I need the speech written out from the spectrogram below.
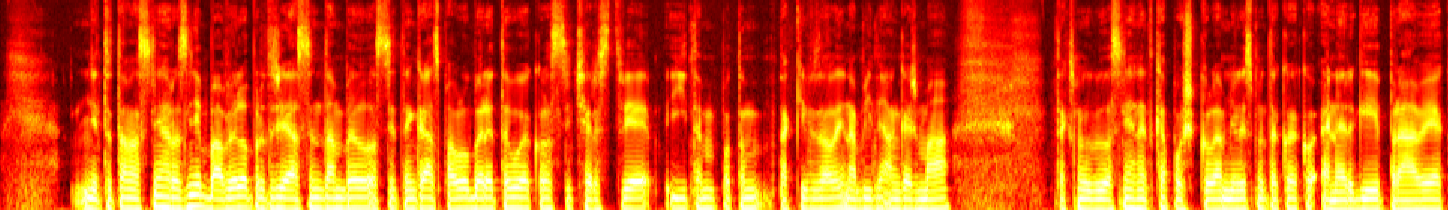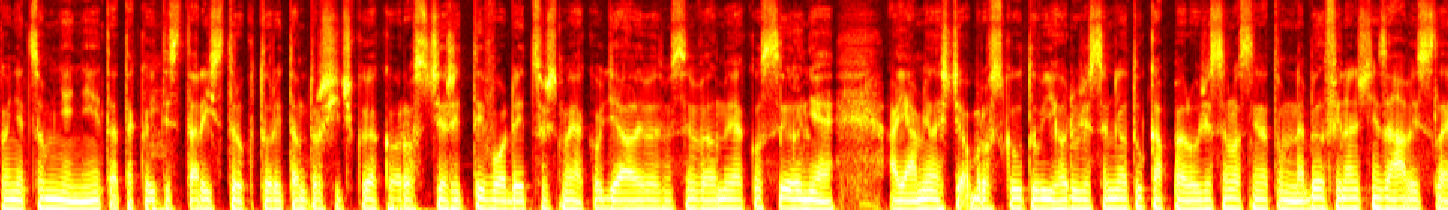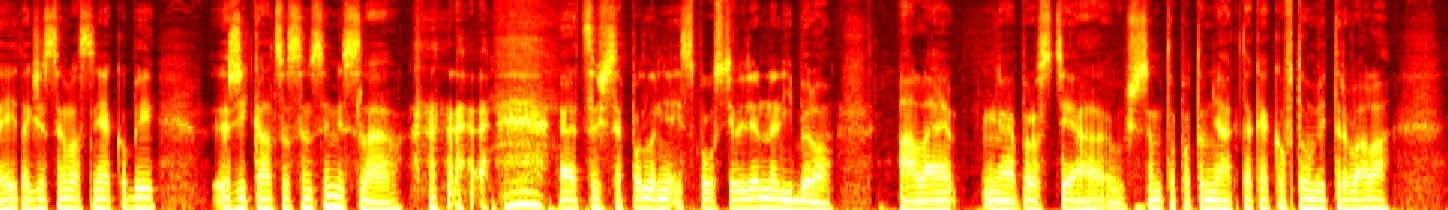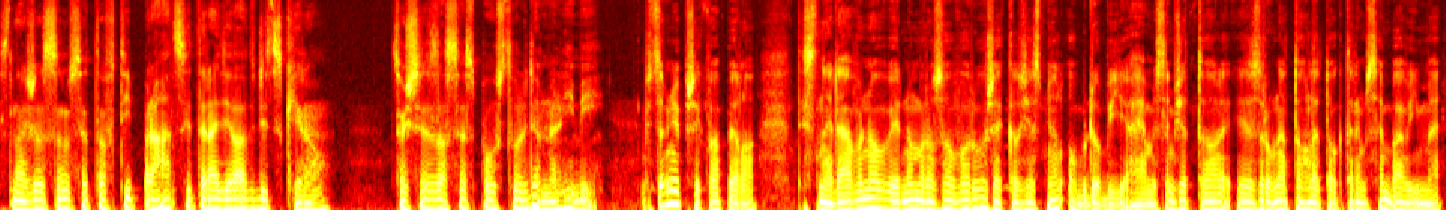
Mě to tam vlastně hrozně bavilo, protože já jsem tam byl vlastně tenkrát s Pavlou Beretovou jako vlastně čerstvě, jí tam potom taky vzali, nabídli angažmá tak jsme byli vlastně hnedka po škole měli jsme takovou jako energii právě jako něco měnit a takový ty staré struktury tam trošičku jako rozčeřit ty vody, což jsme jako dělali, myslím, velmi jako silně. A já měl ještě obrovskou tu výhodu, že jsem měl tu kapelu, že jsem vlastně na tom nebyl finančně závislý, takže jsem vlastně jakoby říkal, co jsem si myslel, což se podle mě i spoustě lidem nelíbilo ale eh, prostě já už jsem to potom nějak tak jako v tom vytrval a snažil jsem se to v té práci teda dělat vždycky, no. Což se zase spoustu lidem nelíbí. Víš, co mě překvapilo? Ty jsi nedávno v jednom rozhovoru řekl, že jsi měl období, a já myslím, že to je zrovna tohle, o kterém se bavíme,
